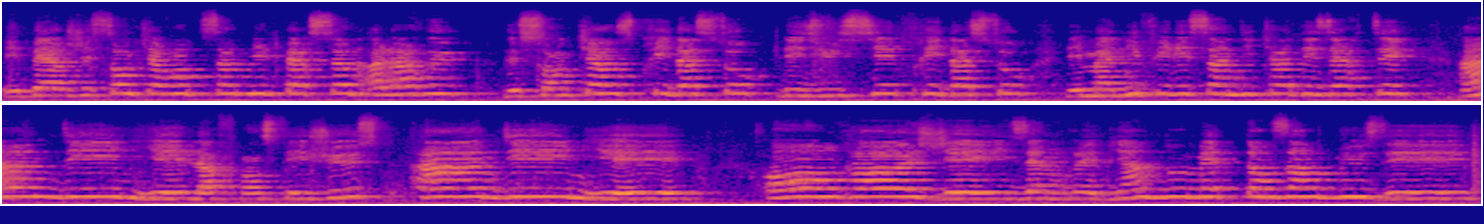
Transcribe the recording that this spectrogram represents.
hébergé 145 000 personnes à la rue, le 115 pris d'assaut, les huissiers pris d'assaut, les manifs les syndicats désertés, indignés, la France fait juste indignés, enragés, ils aimeraient bien nous mettre dans un musée,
